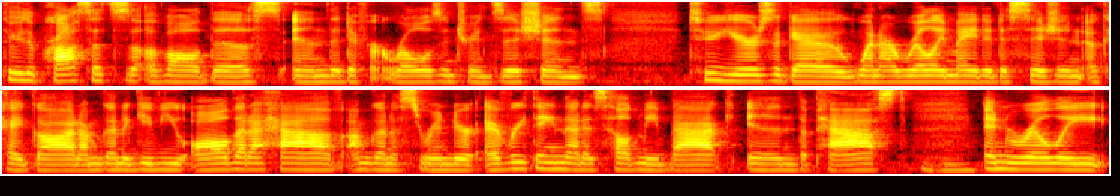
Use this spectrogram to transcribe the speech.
Through the process of all this and the different roles and transitions two years ago when I really made a decision okay, God, I'm going to give you all that I have. I'm going to surrender everything that has held me back in the past mm-hmm. and really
